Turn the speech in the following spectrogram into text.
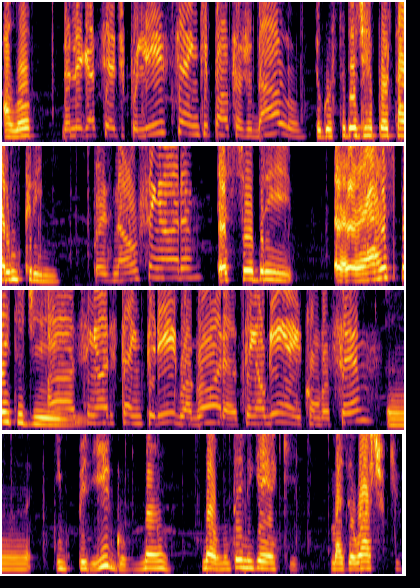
Alô? Delegacia de polícia, em que posso ajudá-lo? Eu gostaria de reportar um crime. Pois não, senhora. É sobre. É a respeito de. A senhora está em perigo agora? Tem alguém aí com você? Ah, em perigo? Não. Não, não tem ninguém aqui. Mas eu acho que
